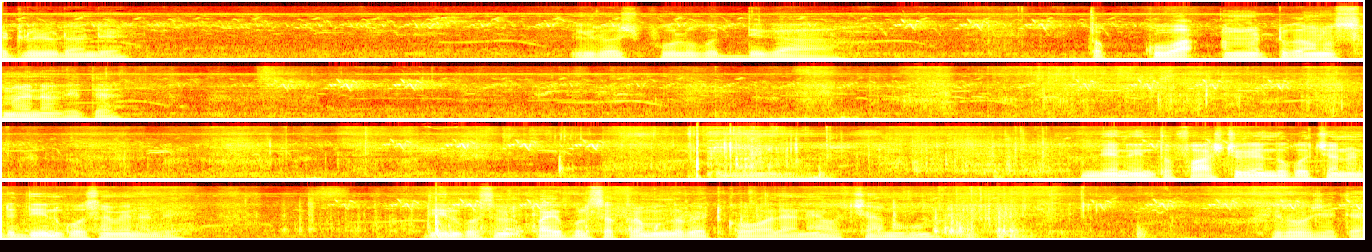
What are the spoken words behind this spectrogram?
చెట్లు చూడండి. ఈరోజు పూలు కొద్దిగా తక్కువ అన్నట్టుగా కానొస్తున్నాయి నాకైతే. నేను ఇంత ఫాస్ట్గా ఎందుకు వచ్చానంటే దీనికోసమేనండి. దీనికోసమే పైపులు సక్రమంగా పెట్టుకోవాలనే వచ్చాను. ఈరోజైతే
